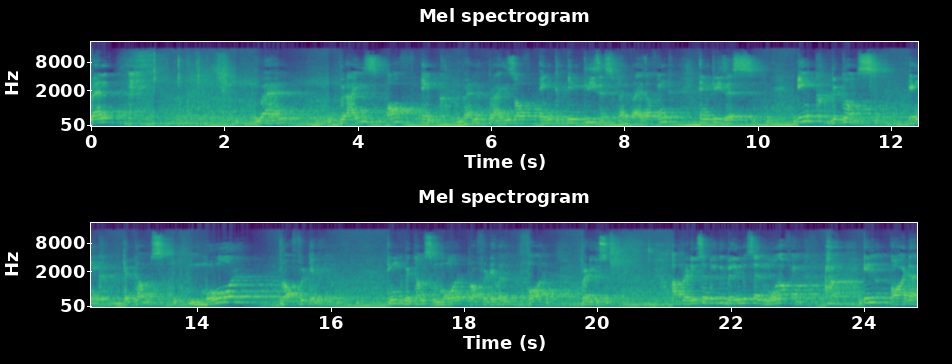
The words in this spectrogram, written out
When when price of ink when price of ink increases when price of ink increases ink becomes ink becomes more profitable ink becomes more profitable for producer a producer will be willing to sell more of ink in order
